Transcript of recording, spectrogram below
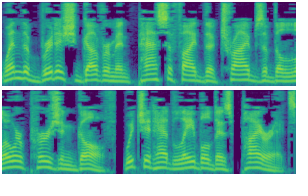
when the British government pacified the tribes of the lower Persian Gulf, which it had labelled as «pirates»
